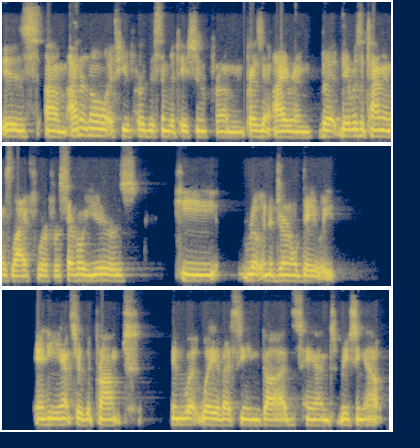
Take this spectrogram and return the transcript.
is um, I don't know if you've heard this invitation from President Eyring, but there was a time in his life where for several years he wrote in a journal daily, and he answered the prompt: "In what way have I seen God's hand reaching out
